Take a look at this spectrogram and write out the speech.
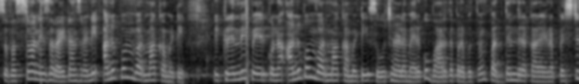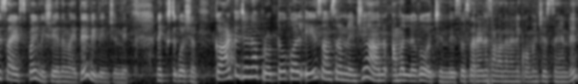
So first one is the right answer అండి. అనుపమ్ వర్మ కమిటీ. ఈ క్రింది పేర్కొన్న అనుపమ్ వర్మ కమిటీ సూచనల మేరకు భారత ప్రభుత్వం పద్దెనిమిది రకాలైన పెస్టిసైడ్స్పై నిషేధం అయితే విధించింది. నెక్స్ట్ క్వశ్చన్ కార్టజనా ప్రోటోకాల్ ఏ సంవత్సరం నుంచి అను- అమల్లోకి వచ్చింది? సో సరైన సమాధానాన్ని కామెంట్ చేసేయండి.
